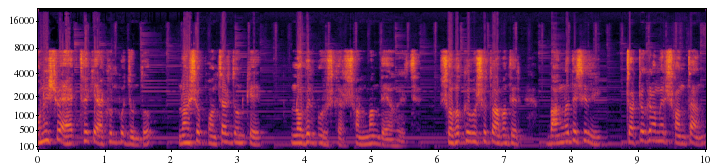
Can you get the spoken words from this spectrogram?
উনিশশো এক থেকে এখন পর্যন্ত নয়শো পঞ্চাশ জনকে নোবেল পুরস্কার সম্মান দেয়া হয়েছে। সৌভাগ্যবশত আমাদের বাংলাদেশেরই চট্টগ্রামের সন্তান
